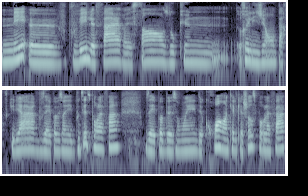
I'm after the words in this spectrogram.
mais euh, vous pouvez le faire euh, sans aucune religion particulière. Vous n'avez pas besoin d'être bouddhiste pour le faire. Vous n'avez pas besoin de croire en quelque chose pour le faire.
